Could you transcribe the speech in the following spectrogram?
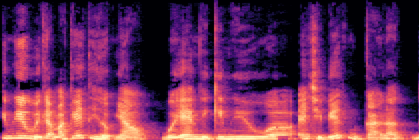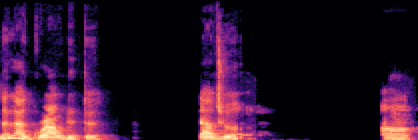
Kim Yêu với cả Market thì hợp nhau. Với em thì Kim Yêu uh, em chỉ biết một cái là rất là grounded thôi. Down to earth Ờ.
